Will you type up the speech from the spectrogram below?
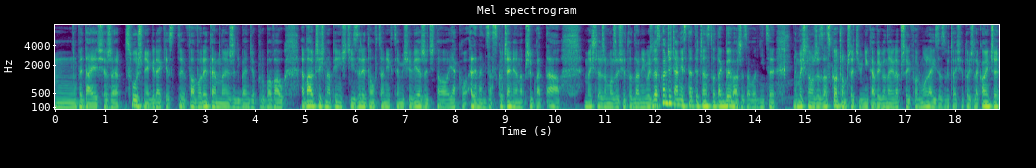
mm, wydaje się, że słusznie Grek jest faworytem, no jeżeli będzie próbował walczyć na pięści z Rytą, w co nie chce mi się wierzyć, to jako element zaskoczenia na przykład, a myślę, że może się to dla niego źle skończyć, a niestety często tak bywa, że zawodnicy myślą, że zaskoczą przeciwnika w jego najlepszej formule i zazwyczaj się to źle źle kończy.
